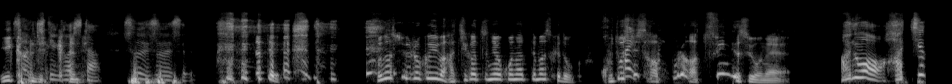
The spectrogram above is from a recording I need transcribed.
いい感じ。着てみました。そうです、そうです。って、この収録今8月に行ってますけど、今はい年札幌暑いんですよね。あの、8月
